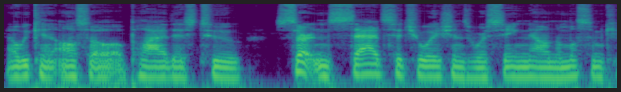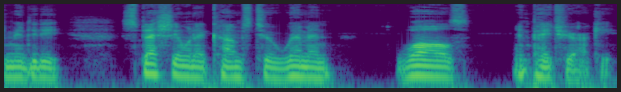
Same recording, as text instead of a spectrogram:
and we can also apply this to certain sad situations we're seeing now in the Muslim community, especially when it comes to women, walls, and patriarchy.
